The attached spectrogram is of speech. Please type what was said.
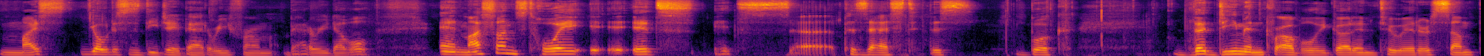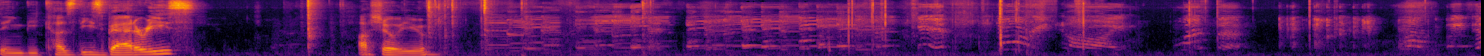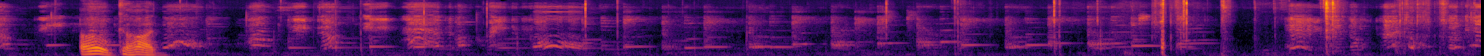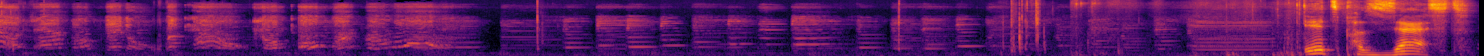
my yo, this is DJ Battery from Battery Devil, and my son's toy. i i- it's it's uh, possessed. This book. The demon probably got into it or something because these batteries. I'll show you. Oh God. It's possessed.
